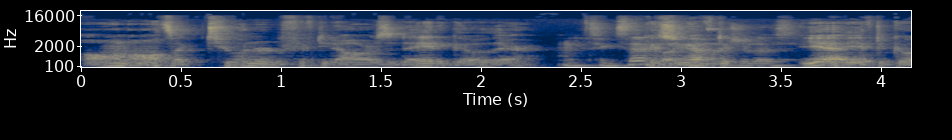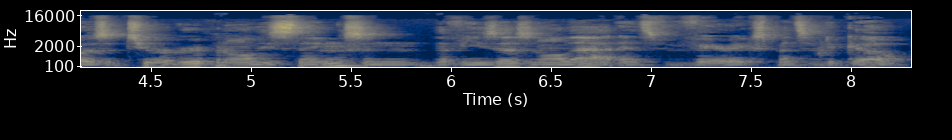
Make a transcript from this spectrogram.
all in all it's like two hundred and fifty dollars a day to go there. It's 'Cause exactly you have to-. Yeah, you have to go as a tour group and all these things and the visas and all that. And it's very expensive to go.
